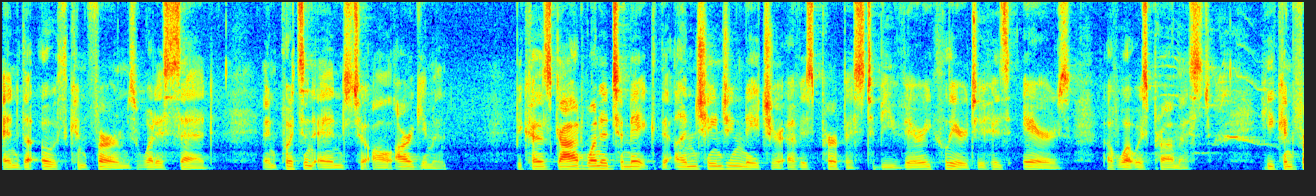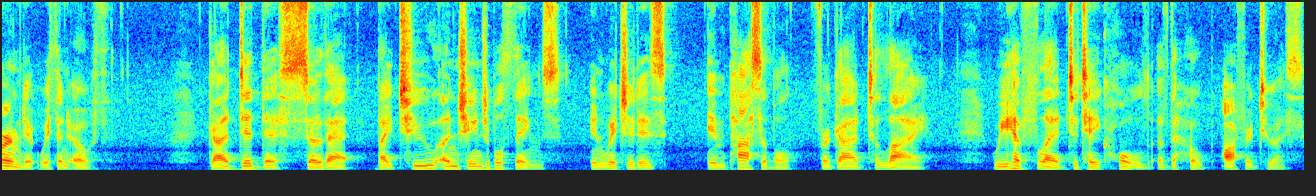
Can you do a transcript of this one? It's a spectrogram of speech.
and the oath confirms what is said and puts an end to all argument. Because God wanted to make the unchanging nature of his purpose to be very clear to his heirs of what was promised, he confirmed it with an oath. God did this so that by two unchangeable things, in which it is impossible for God to lie, we have fled to take hold of the hope offered to us,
